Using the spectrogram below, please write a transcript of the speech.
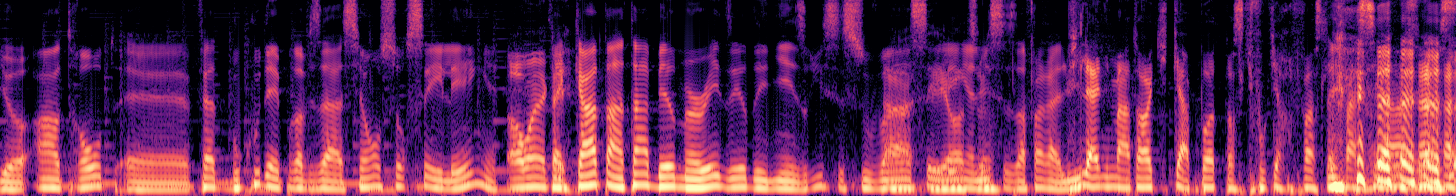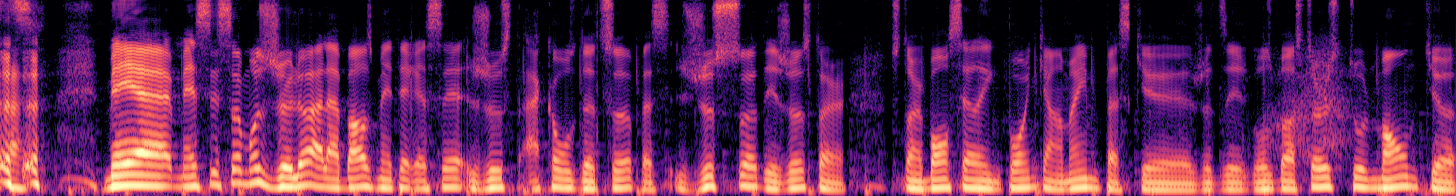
il a, entre autres euh, fait beaucoup d'improvisation sur ses lignes. Ah ouais, ok. Fait que quand t'entends Bill Murray dire des niaiseries, c'est souvent Ah, ses lignes hot, à lui, ses affaires à Puis lui. l'animateur qui capote parce qu'il faut qu'il refasse le patient. Mais, euh, mais c'est ça, moi ce jeu-là à la base m'intéressait juste à cause de ça. Parce que juste ça, déjà, c'est un, c'est un bon selling point quand même. Parce que, je veux dire, Ghostbusters, tout le monde qui a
